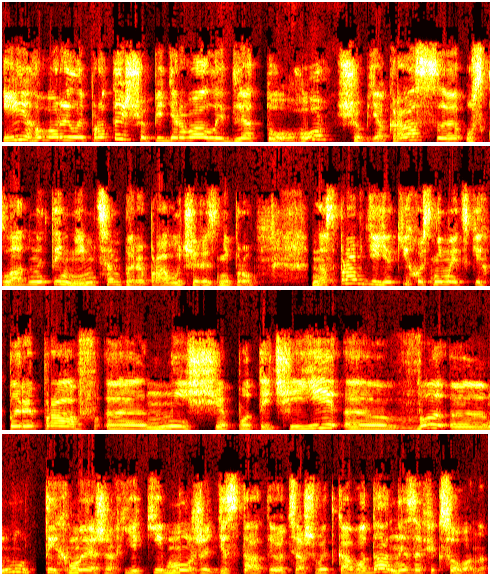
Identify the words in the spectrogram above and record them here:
І говорили про те, що підірвали для того, щоб якраз е, ускладнити німцям переправу через Дніпро. Насправді, якихось німецьких переправ е, нижче по течії е, в е, ну, тих межах, які може дістати оця швидка вода, не зафіксовано.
